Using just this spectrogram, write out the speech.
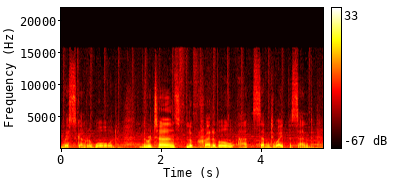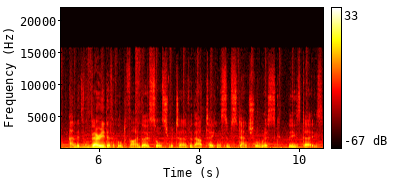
risk and reward. The returns look credible at 7 to 8% and it's very difficult to find those sorts of returns without taking substantial risk these days.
